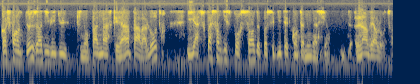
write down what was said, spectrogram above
Quand je prends deux individus qui n'ont pas de masque et un parle à l'autre, il y a 70% de possibilités de contamination l'un vers l'autre.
